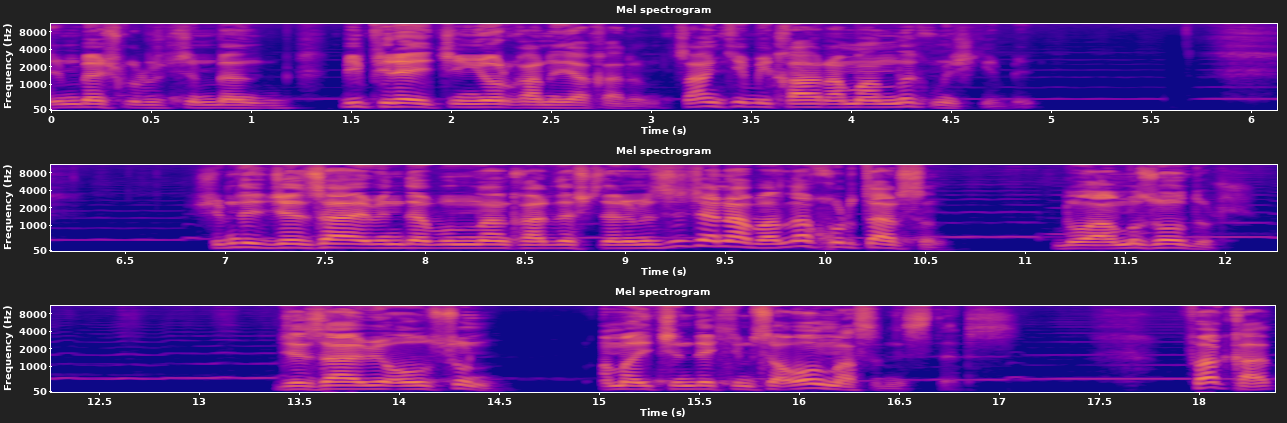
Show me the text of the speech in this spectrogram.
25 kuruş için ben bir pire için yorganı yakarım. Sanki bir kahramanlıkmış gibi. Şimdi cezaevinde bulunan kardeşlerimizi Cenab-ı Allah kurtarsın. Duamız odur. Cezaevi olsun ama içinde kimse olmasın isteriz. Fakat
